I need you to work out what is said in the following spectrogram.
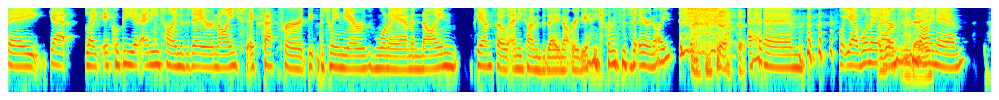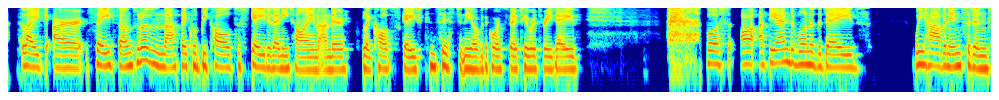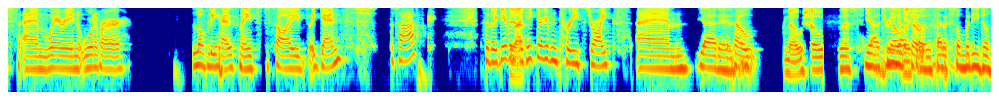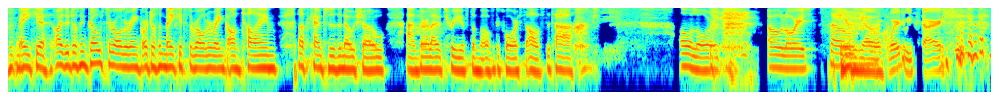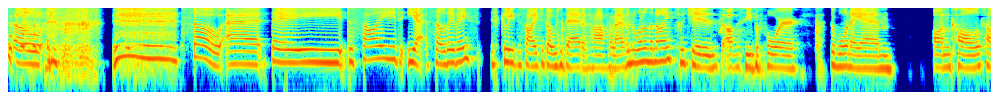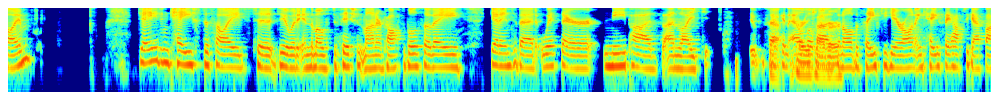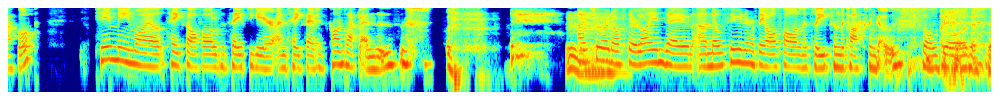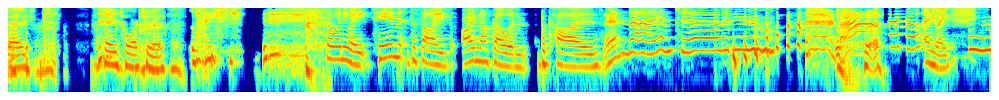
they get like it could be at any time of the day or night, except for the, between the hours of one a.m. and nine p.m. So any time of the day, not really any time of the day or night. um, but yeah, one a.m. working to day. nine a.m. Like are safe zones, but other than that, they could be called to skate at any time, and they're like called to skate consistently over the course of about two or three days. But uh, at the end of one of the days, we have an incident um, wherein one of our lovely housemates decides against the task. So they're given, Yeah. I think they're given three strikes. Um, Yeah, it is. so no show in it. yeah, three no no shows. shows that if somebody doesn't make it, either doesn't go to the roller rink or doesn't make it to the roller rink on time, that's counted as a no show, and they're allowed three of them over the course of the task. Oh lord, Oh Lord. So here So we go. Where do we start? so so uh they decide yeah, so they basically decide to go to bed at half eleven one of the nights, which is obviously before the one AM on call time. Jade and Kate decide to do it in the most efficient manner possible. So they get into bed with their knee pads and like fucking very elbow clever. pads and all the safety gear on in case they have to get back up. Tim, meanwhile, takes off all of his safety gear and takes out his contact lenses. and sure enough, they're lying down, and no sooner have they all fallen asleep than the klaxon goes. So good, like so torturous. like so anyway tim decides i'm not going because and i am telling you I'm not go-" anyway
